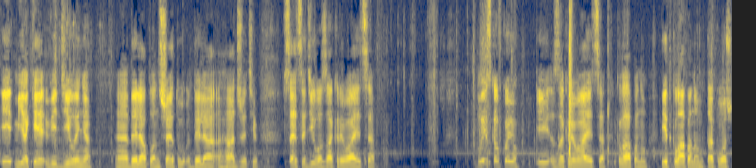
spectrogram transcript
І м'яке відділення для планшету, для гаджетів. Все це діло закривається блискавкою і закривається клапаном. Під клапаном також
